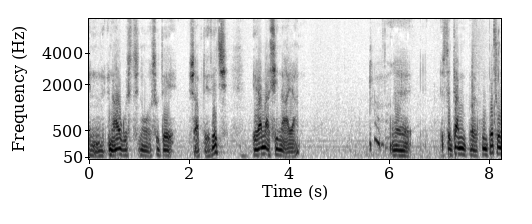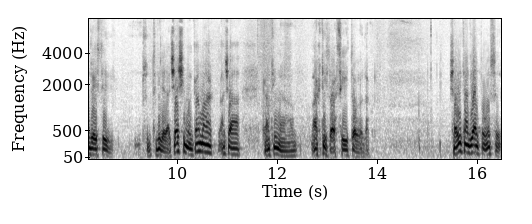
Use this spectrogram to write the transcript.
în, în august 970, eram la Sinaia, stăteam pe un păt unde este, sunt vilele aceea și mâncam la acea cantină artistă, scriitorul de acolo. Și a venit Andrian Păunescu,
